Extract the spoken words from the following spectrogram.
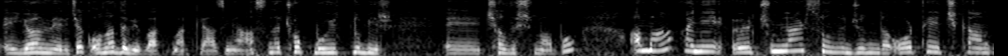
e, yön verecek ona da bir bakmak lazım. Yani aslında çok boyutlu bir e, çalışma bu. Ama hani ölçümler sonucunda ortaya çıkan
